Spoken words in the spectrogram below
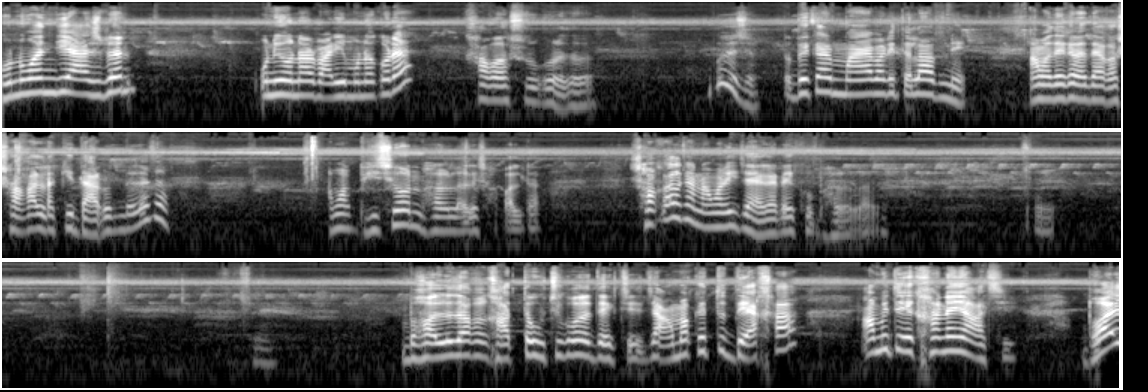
হনুমানজি আসবেন, উনি ওনার বাড়ি মনে করে খাওয়া শুরু করে দেবে। বুঝেছ? তো বেকার মায়া বাড়িতে লাভ নেই। আমাদের এখানে দেখো সকালটা কি দারুণ, দেখেছ? আমার ভীষণ ভালো লাগে সকালটা। সকাল কেন? আমার এই জায়গাটাই খুব ভালো লাগে। ভালো দেখো ঘাটটা উঁচু করে দেখছি, যে আমাকে তো দেখা, আমি তো এখানেই আছি। ভয়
